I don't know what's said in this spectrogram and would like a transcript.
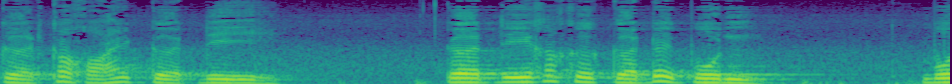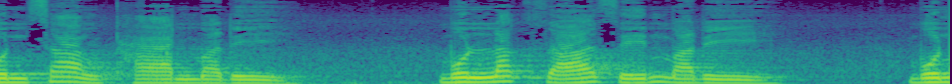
เกิดก็ขอให้เกิดดี เกิดดีก็คือเกิดด้วยบุญ บุญสร้างทานมาดี บุญรักษาศีลมาดี บุญ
